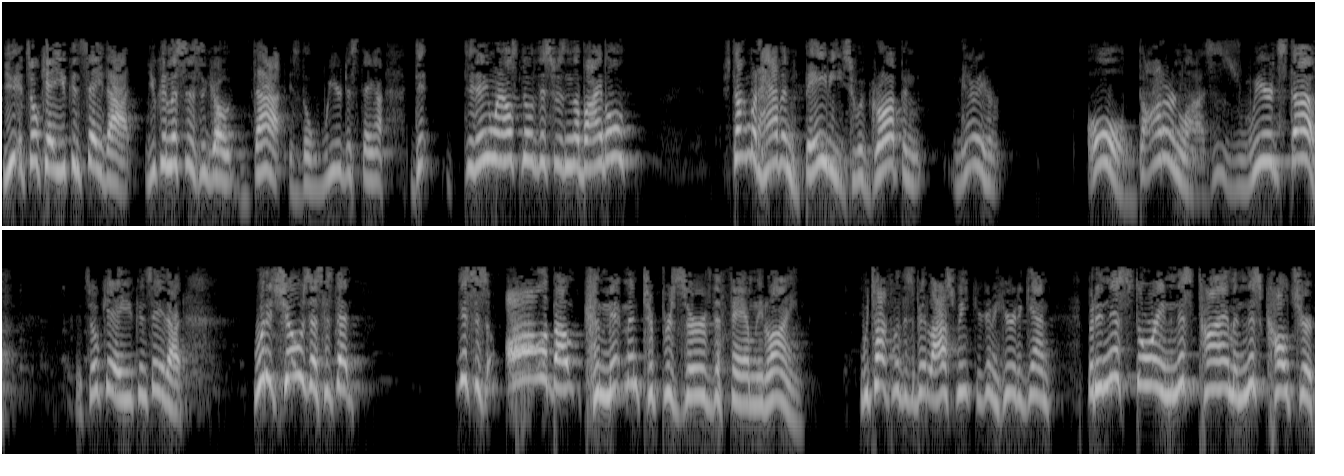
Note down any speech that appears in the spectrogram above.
You, it's okay, you can say that. You can listen to this and go, that is the weirdest thing. Did, did anyone else know this was in the Bible? She's talking about having babies who would grow up and marry her old daughter in laws. This is weird stuff. It's okay, you can say that. What it shows us is that this is all about commitment to preserve the family line. We talked about this a bit last week. You're going to hear it again. But in this story, in this time, in this culture,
